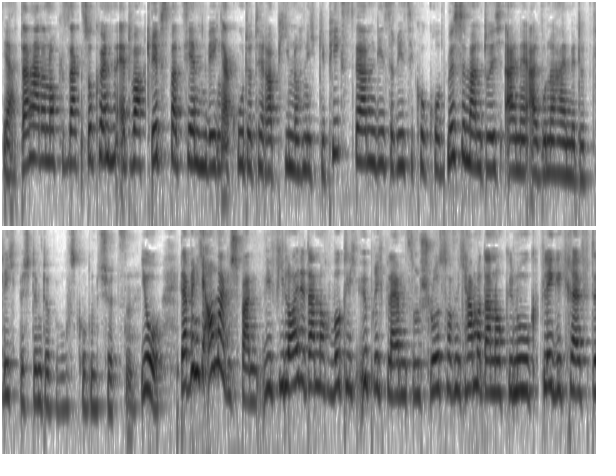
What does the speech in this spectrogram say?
Ja, dann hat er noch gesagt, so könnten etwa Krebspatienten wegen akuter Therapie noch nicht gepiekst werden, diese Risikogruppe, müsse man durch eine Allwunderheilmittelpflicht bestimmter Berufsgruppen schützen. Jo, da bin ich auch mal gespannt, wie viele Leute dann noch wirklich übrig bleiben zum Schluss. Hoffentlich haben wir dann noch genug Pflegekräfte,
